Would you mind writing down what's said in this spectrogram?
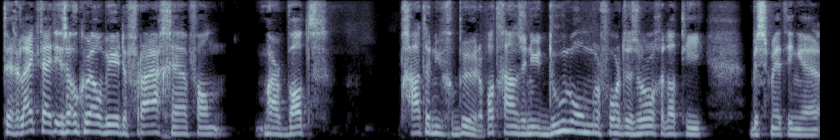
Tegelijkertijd is ook wel weer de vraag van maar wat gaat er nu gebeuren? Wat gaan ze nu doen om ervoor te zorgen dat die besmettingen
